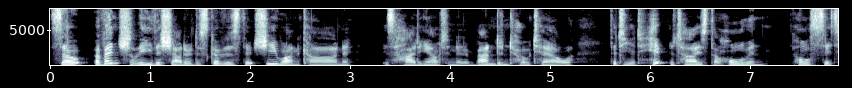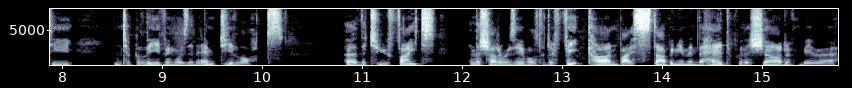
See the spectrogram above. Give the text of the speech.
So eventually, the Shadow discovers that Shiwan Khan is hiding out in an abandoned hotel that he had hypnotized the whole in, whole city into believing was an empty lot. Uh, the two fight, and the Shadow is able to defeat Khan by stabbing him in the head with a shard of mirror.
